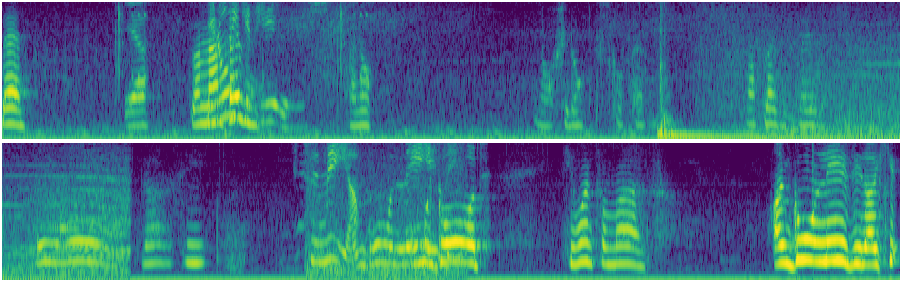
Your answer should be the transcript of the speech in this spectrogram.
Ben, Yeah. you want You know he can hear us. I know. No, she don't. Just go Pleasant. Not Pleasant, lazy. Lazy, gotta see. To me, I'm going lazy. Oh my god. He went somewhere else. I'm going lazy like you.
